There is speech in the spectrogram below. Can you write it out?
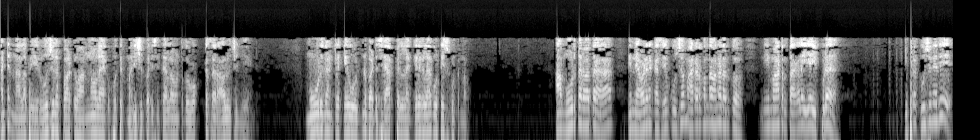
అంటే నలభై రోజుల పాటు అన్నం లేకపోతే మనిషి పరిస్థితి ఎలా ఉంటుందో ఒక్కసారి ఆలోచన చేయండి. మూడు గంటలకే ఒడ్డున పడ్డ శాపిల్ల గిలగలా కొట్టేసుకుంటున్నావు. ఆ మూడు తర్వాత నిన్ను ఎవడైనా కాసేపు కూర్చో మాట్లాడుకుందాం అన్నాడు అనుకో నీ మాటలు తగలయ్యా ఇప్పుడే. ఇప్పుడే కూర్చునేది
